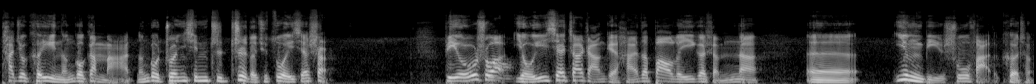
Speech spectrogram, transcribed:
他就可以能够干嘛？能够专心致志的去做一些事儿。比如说，有一些家长给孩子报了一个什么呢？呃，硬笔书法的课程。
